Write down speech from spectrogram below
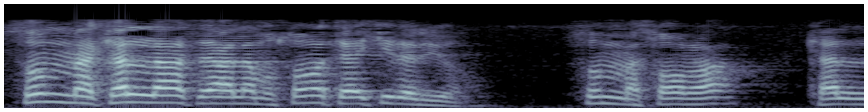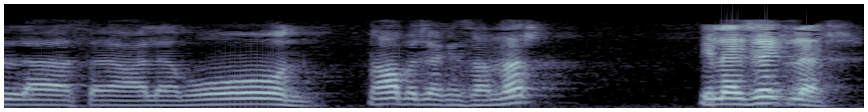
Sümme kella seya'lemun. Sonra tekit ediyor. Sümme sonra kella seya'lemun. Ne yapacak insanlar? Bilecekler.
